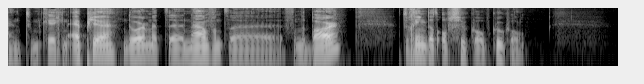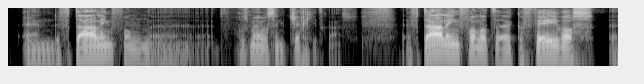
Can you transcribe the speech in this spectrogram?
En toen kreeg ik een appje door met de naam van, het, eh, van de bar. Toen ging ik dat opzoeken op Google. En de vertaling van, eh, volgens mij was het in Tsjechië trouwens. De vertaling van dat eh, café was, eh,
